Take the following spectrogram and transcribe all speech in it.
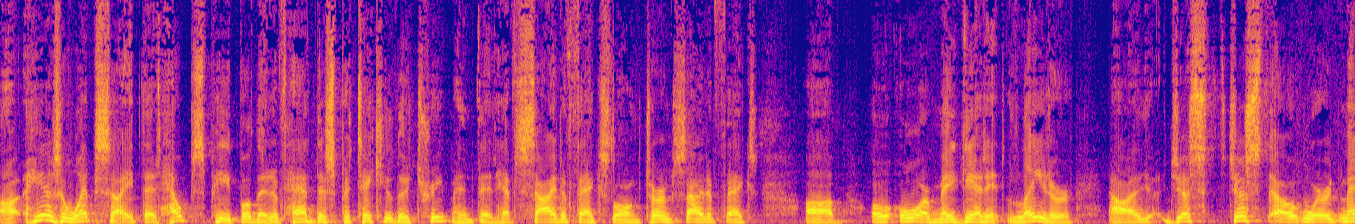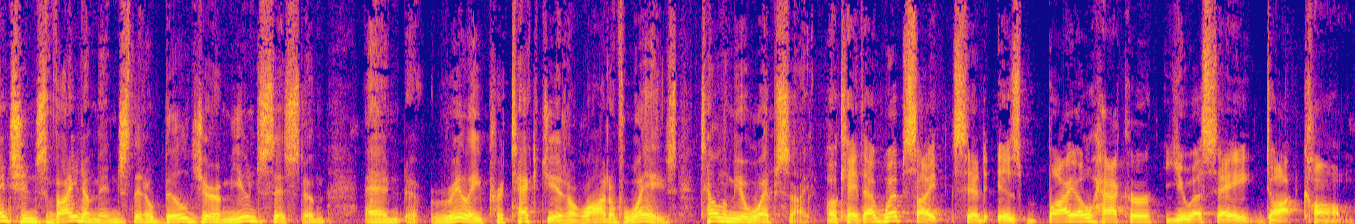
uh, he has a website that helps people that have had this particular treatment that have side effects, long term side effects, uh, or, or, may get it later. Uh, just just uh, where it mentions vitamins that'll build your immune system and really protect you in a lot of ways. Tell them your website. Okay, that website, Sid, is biohackerusa.com.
